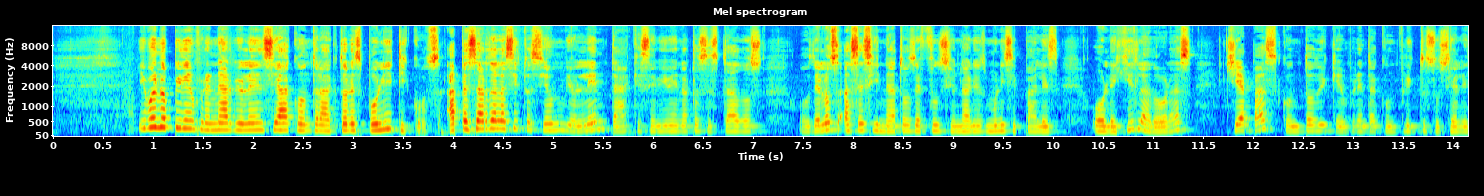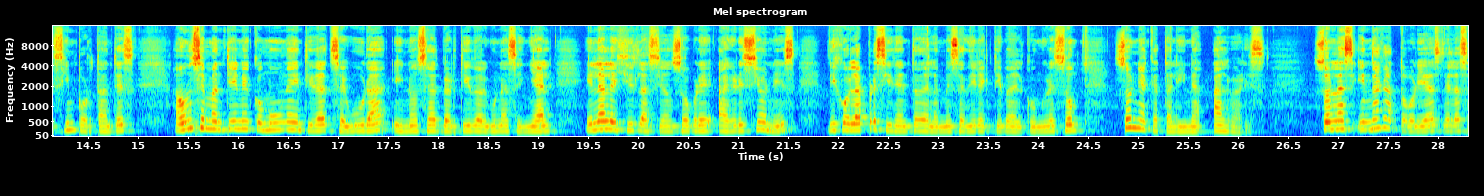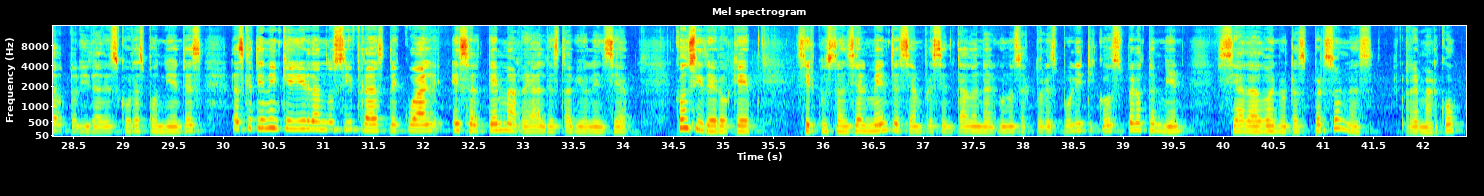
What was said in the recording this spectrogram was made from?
Y bueno, piden frenar violencia contra actores políticos. A pesar de la situación violenta que se vive en otros estados o de los asesinatos de funcionarios municipales o legisladoras, Chiapas, con todo y que enfrenta conflictos sociales importantes, aún se mantiene como una entidad segura y no se ha advertido alguna señal en la legislación sobre agresiones, dijo la presidenta de la mesa directiva del Congreso, Sonia Catalina Álvarez. Son las indagatorias de las autoridades correspondientes las que tienen que ir dando cifras de cuál es el tema real de esta violencia. Considero que circunstancialmente se han presentado en algunos actores políticos, pero también se ha dado en otras personas, remarcó.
